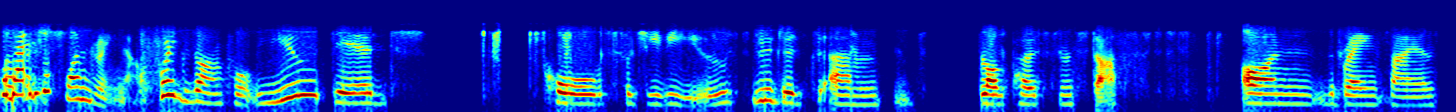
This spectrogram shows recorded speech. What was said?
Well, I'm just wondering now. For example, you did calls for GVU, you did um, blog posts and stuff on the brain science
